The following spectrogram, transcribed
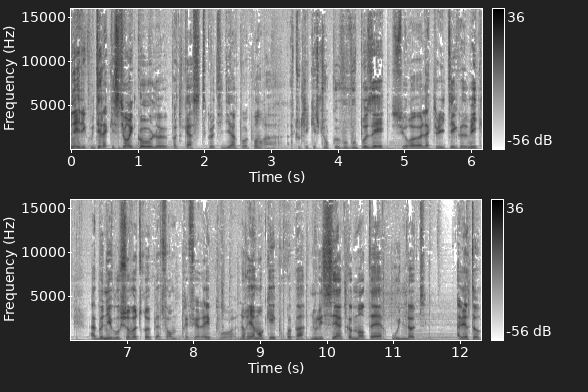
venez d'écouter la question écho, le podcast quotidien pour répondre à, toutes les questions que vous vous posez sur euh, l'actualité économique. Abonnez-vous sur votre plateforme préférée pour ne rien manquer, pourquoi pas nous laisser un commentaire ou une note. À bientôt!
